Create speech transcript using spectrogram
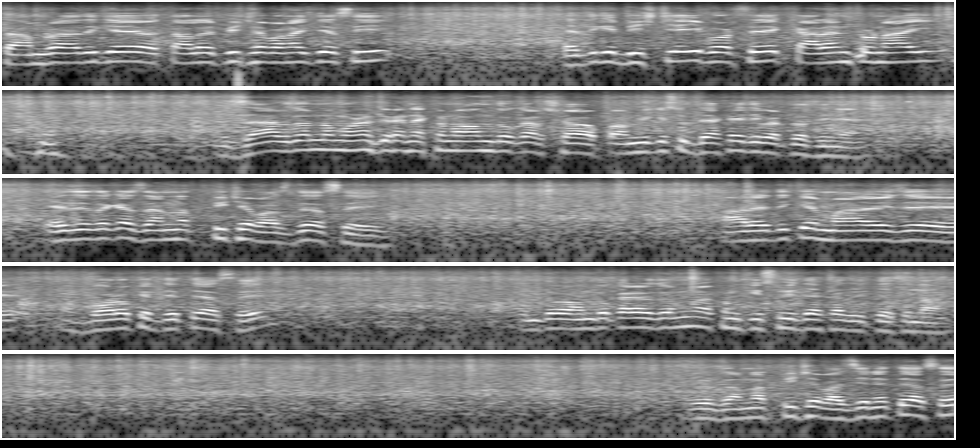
তা আমরা এদিকে তালের পিঠা বানাইতেছি। এদিকে বৃষ্টি বৃষ্টিই পড়ছে, কারেন্টও নাই। যার জন্য মনে করেন এখনও অন্ধকার সব, আমি কিছু দেখাইতে পারতেছি না। এই যে জায়গায় জান্নাত পিঠে বাজতে আছে। আর এদিকে মা ওই যে বড়কে যেতে আছে। কিন্তু অন্ধকারের জন্য এখন কিছুই দেখা যাইতেছে না। ওই পিঠে ভাজিয়ে নিতে আছে।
